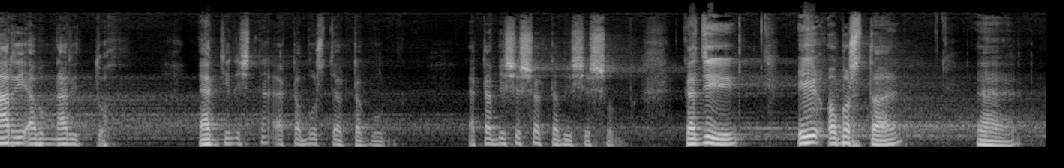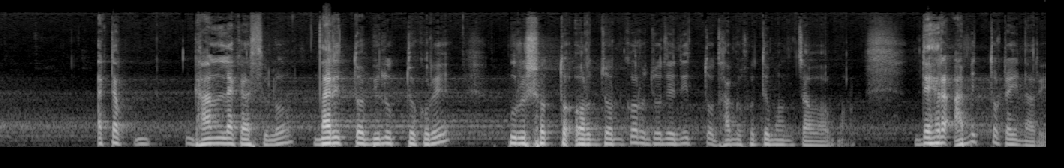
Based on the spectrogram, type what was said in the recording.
নারী এবং নারীত্ব। এক জিনিস না, একটা বস্তু, একটা গুণ, একটা বিশেষ্য, একটা বিশেষণ কাজী, এই অবস্থায় একটা গান লেখা ছিল, নারীত্ব বিলুপ্ত করে পুরুষত্ব অর্জন কর, যদি নিত্য ধামে হতে মন চাওয়া আমার। দেহের আমিত্বটাই নারী।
